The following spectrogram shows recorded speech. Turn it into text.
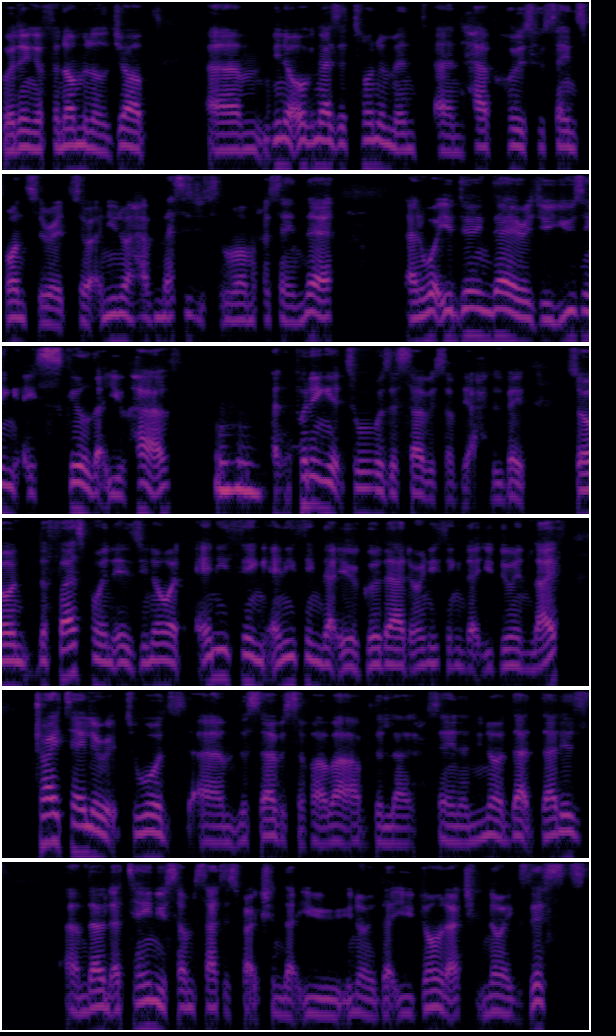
who are doing a phenomenal job. Um, you know, organize a tournament and have who's Hussein sponsor it. So and you know have messages from Imam Hussein there. And what you're doing there is you're using a skill that you have mm-hmm. and putting it towards the service of the Ahlul Bayt. So the first point is, you know what, anything, anything that you're good at or anything that you do in life, try tailor it towards um, the service of Aba Abdullah Hussein. And you know that that is um, that will attain you some satisfaction that you you know that you don't actually know exists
